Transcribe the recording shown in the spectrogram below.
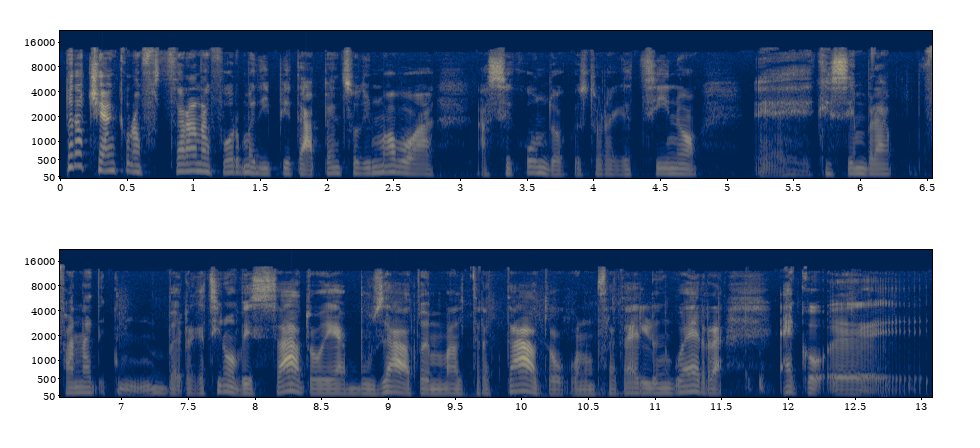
però c'è anche una strana forma di pietà, penso di nuovo a, a Secondo, a questo ragazzino eh, che sembra fanati- un ragazzino vessato e abusato e maltrattato con un fratello in guerra, ecco, eh,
